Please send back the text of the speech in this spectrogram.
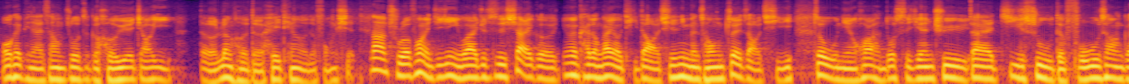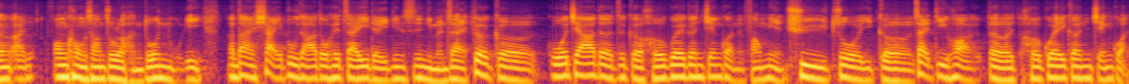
OK 平台上做这个合约交易的任何的黑天鹅的风险。那除了风险基金以外，就是下一个，因为凯总刚刚有提到，其实你们从最早期这五年花了很多时间去在技术的服务上跟安风控上做了很多努力。那当那下一步大家都会在意的，一定是你们在各个国家的这个合规跟监管的方面去做一个在地化的合规跟监管。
